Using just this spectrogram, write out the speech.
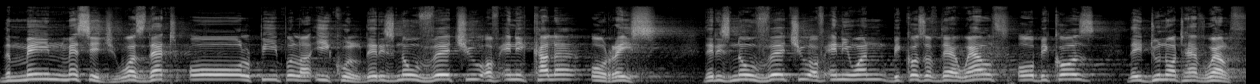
the main message was that all people are equal. There is no virtue of any color or race. There is no virtue of anyone because of their wealth or because they do not have wealth.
